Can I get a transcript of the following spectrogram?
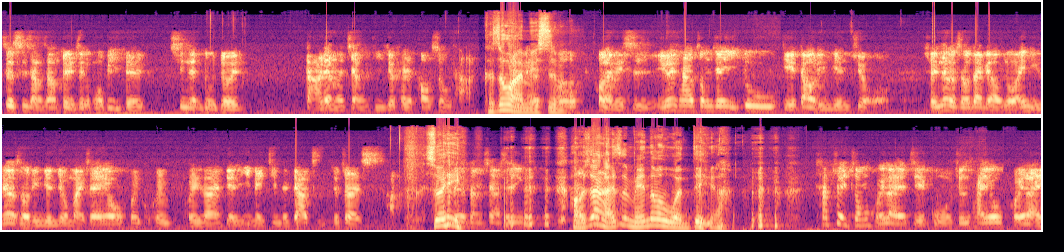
这市场上对这个货币的信任度就会。大量的降低，就开始抛售它。可是后来没事吗？后来没事，因为它中间一度跌到零点九，所以那个时候代表说，哎，你那个时候零点九买，现在又回回回来变一美金的价值，你就赚了十趴。所以当下是 好像还是没那么稳定啊。它最终回来的结果就是，它又回来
